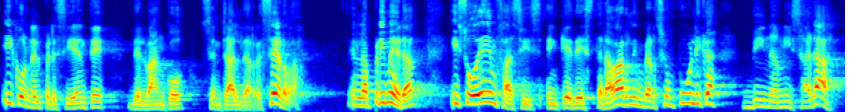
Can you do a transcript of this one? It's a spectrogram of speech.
y con el presidente del Banco Central de Reserva. En la primera, hizo énfasis en que destrabar la inversión pública dinamizará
